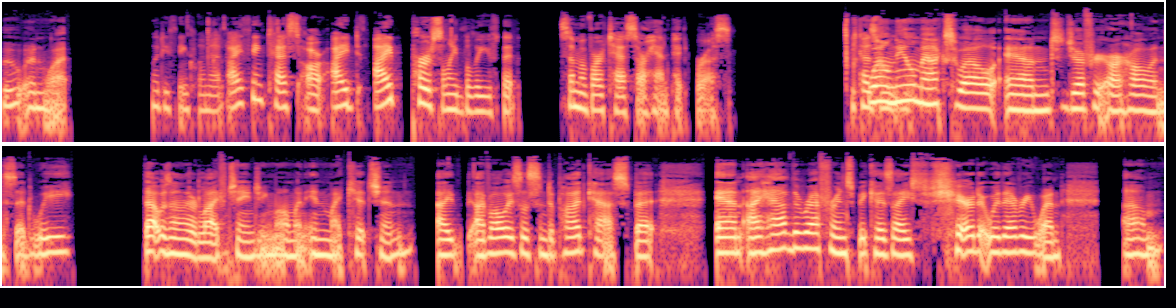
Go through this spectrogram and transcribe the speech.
who and what? What do you think, Lynette? I think tests are. I I personally believe that some of our tests are handpicked for us. Because Well, Neal Maxwell and Jeffrey R. Holland said we. That was another life changing moment in my kitchen. I I've always listened to podcasts, but and I have the reference because I shared it with everyone. Um,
